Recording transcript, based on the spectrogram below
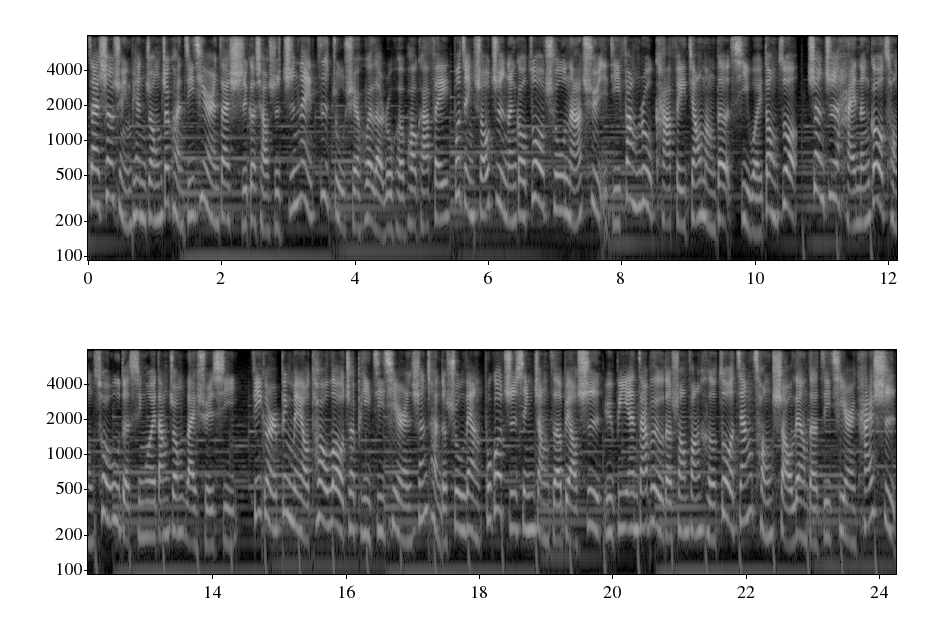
在社群影片中，这款机器人在十个小时之内自主学会了如何泡咖啡，不仅手指能够做出拿取以及放入咖啡胶囊的细微动作，甚至还能够从错误的行为当中来学习。Figure 并没有透露这批机器人生产的数量，不过执行长则表示，与 B N W 的双方合作将从少量的机器人开始，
